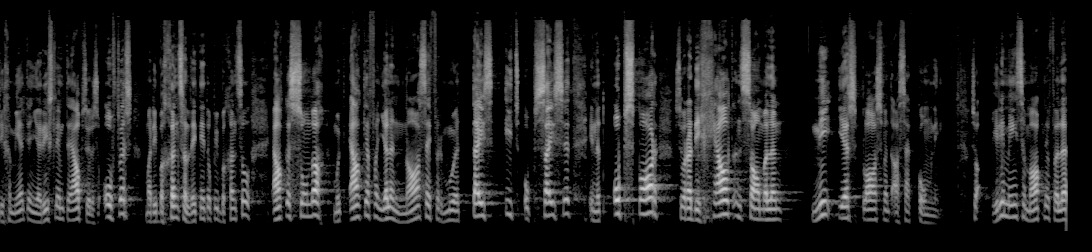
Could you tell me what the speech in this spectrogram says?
die gemeente in Jerusalem te help. So dis offers, maar die beginsel let net op die beginsel. Elke Sondag moet elkeen van julle na sy vermoë tuis iets op sy sit en dit opspaar sodat die geldinsameling nie eers plaasvind as ek kom nie. So hierdie mense maak net vir hulle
